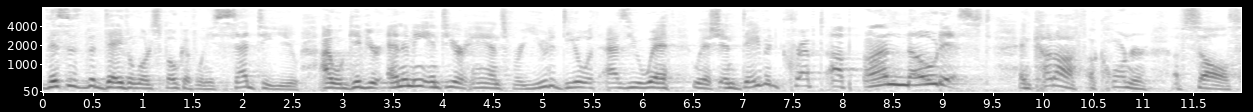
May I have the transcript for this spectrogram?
This is the day the Lord spoke of when he said to you, I will give your enemy into your hands for you to deal with as you wish. And David crept up unnoticed and cut off a corner of Saul's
